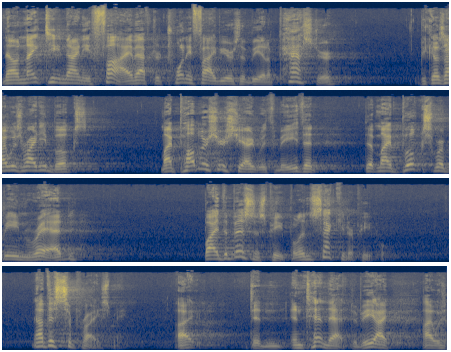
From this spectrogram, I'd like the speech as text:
Now, in 1995, after 25 years of being a pastor, because I was writing books, my publisher shared with me that, that my books were being read by the business people and secular people. Now, this surprised me. I didn't intend that to be. I, I was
